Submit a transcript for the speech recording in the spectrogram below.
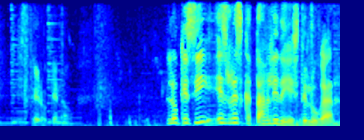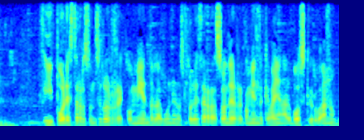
espero que no. Lo que sí es rescatable de este lugar, y por esta razón se los recomiendo, laguneros, por esta razón les recomiendo que vayan al bosque urbano,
